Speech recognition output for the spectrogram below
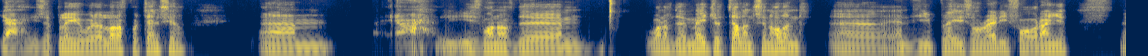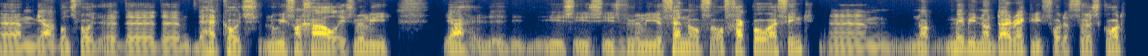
yeah, he's a player with a lot of potential. Um, yeah, he's one of the um, one of the major talents in Holland, uh, and he plays already for Oranje. Um, yeah, uh, the the the head coach Louis van Gaal is really yeah, he's, he's, he's really a fan of, of Gakpo, I think. Um, not maybe not directly for the first squad,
